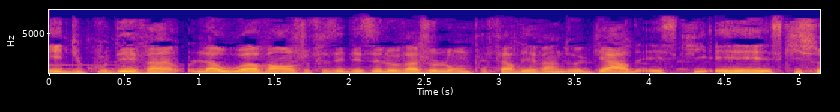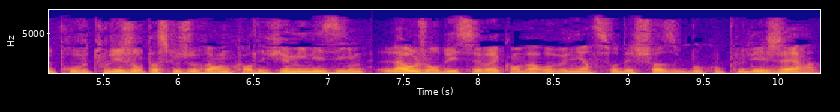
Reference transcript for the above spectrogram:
Et du coup, des vins, là où avant je faisais des élevages longs pour faire des vins de garde, et ce qui, se prouve tous les jours parce que je vois encore des vieux millésimes, là aujourd'hui, c'est vrai qu'on va revenir sur des choses beaucoup plus légères,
